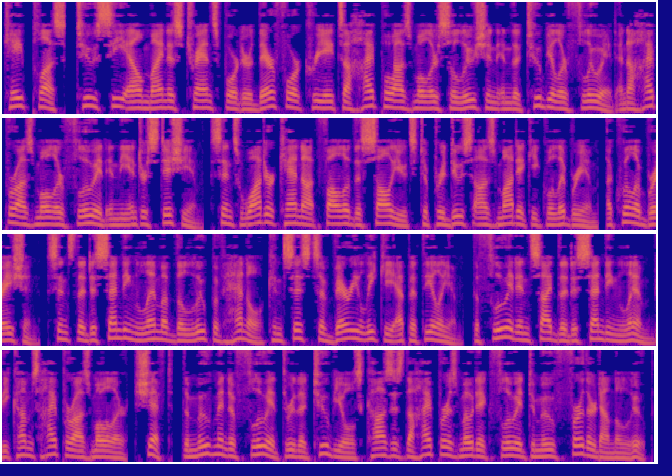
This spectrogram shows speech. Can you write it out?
K+, 2Cl- minus transporter therefore creates a hypoosmolar solution in the tubular fluid and a hyperosmolar fluid in the interstitium, since water cannot follow the solutes to produce osmotic equilibrium, equilibration. Since the descending limb of the loop of Henle consists of very leaky epithelium, the fluid inside the descending limb becomes hyperosmolar. Shift, the movement of fluid through the tubules causes the hyperosmotic fluid to move further down the loop.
